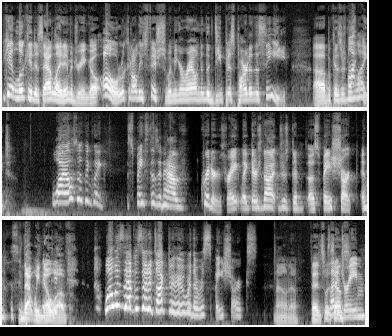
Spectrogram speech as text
You can't look at a satellite imagery and go, "Oh, look at all these fish swimming around in the deepest part of the sea," uh, because there's no What? light. well, I also think like space doesn't have critters, right? Like there's not just a, a space shark unless it's that we know of. What was the episode of Doctor Who where there was space sharks? I don't know. That's Was what that sounds a dream?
